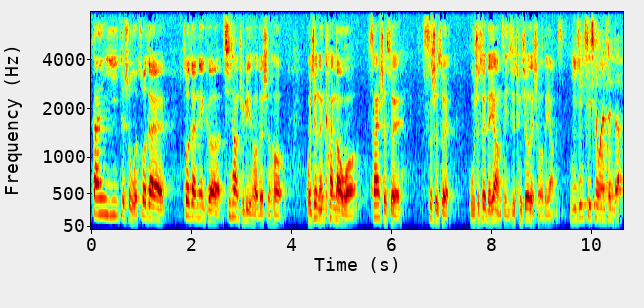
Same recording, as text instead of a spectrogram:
单一，就是我坐在坐在那个气象局里头的时候，我就能看到我三十岁、四十岁五十岁的样子以及退休的时候的样子。你已经提前完成你的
